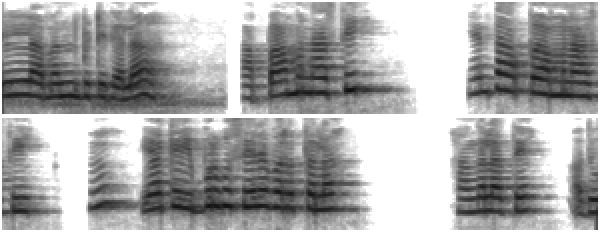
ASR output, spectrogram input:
ಎಲ್ಲ ಬಂದ್ಬಿಟ್ಟಿದೆಯಲ್ಲ? ಅಪ್ಪ ಅಮ್ಮನ ಆಸ್ತಿ ಎಂತ ಅಪ್ಪ ಅಮ್ಮನ ಆಸ್ತಿ ಹ್ಮ್, ಯಾಕೆ ಇಬ್ಬರಿಗೂ ಸೇರೆ ಬರುತ್ತಲ್ಲ? ಹಂಗಲ್ಲ ಅತ್ತೆ, ಅದು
